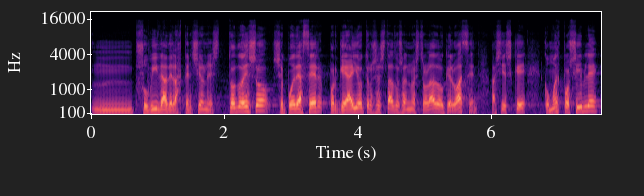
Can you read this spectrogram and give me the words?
Mm, subida de las pensiones, todo eso se puede hacer porque hay otros estados a nuestro lado que lo hacen. Así es que, como es posible,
